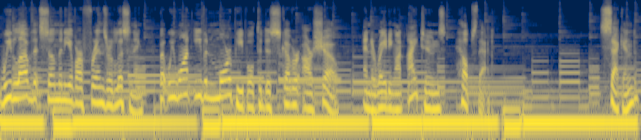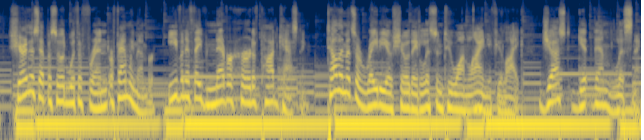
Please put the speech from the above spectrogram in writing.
We love that so many of our friends are listening, but we want even more people to discover our show, and a rating on iTunes helps that. Second, share this episode with a friend or family member, even if they've never heard of podcasting. Tell them it's a radio show they listen to online if you like. Just get them listening.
